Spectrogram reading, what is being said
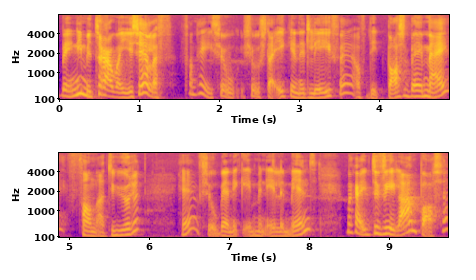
ben je niet meer trouw aan jezelf. Van hé, hey, zo, zo sta ik in het leven. Of dit past bij mij, van nature. Hè? Of zo ben ik in mijn element. Maar ga je te veel aanpassen...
